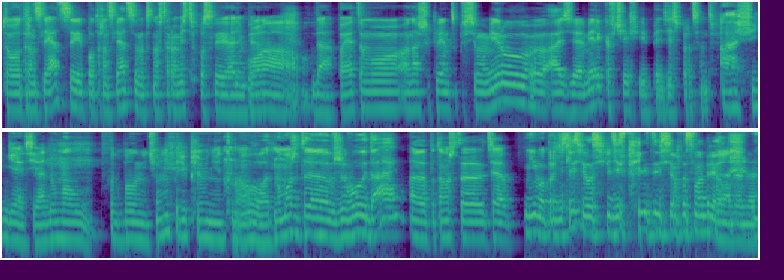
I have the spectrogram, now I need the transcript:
то трансляции, по трансляциям это на втором месте после Олимпиады. Вау. Да, поэтому наши клиенты по всему миру, э, Азия, Америка, в Чехии 5-10%. Офигеть, я думал, футбол ничего не переплюнет. Ну вот, ну может э, вживую да, э, потому что тебя мимо пронеслись велосипедисты, и ты все посмотрел. Да, да, да.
